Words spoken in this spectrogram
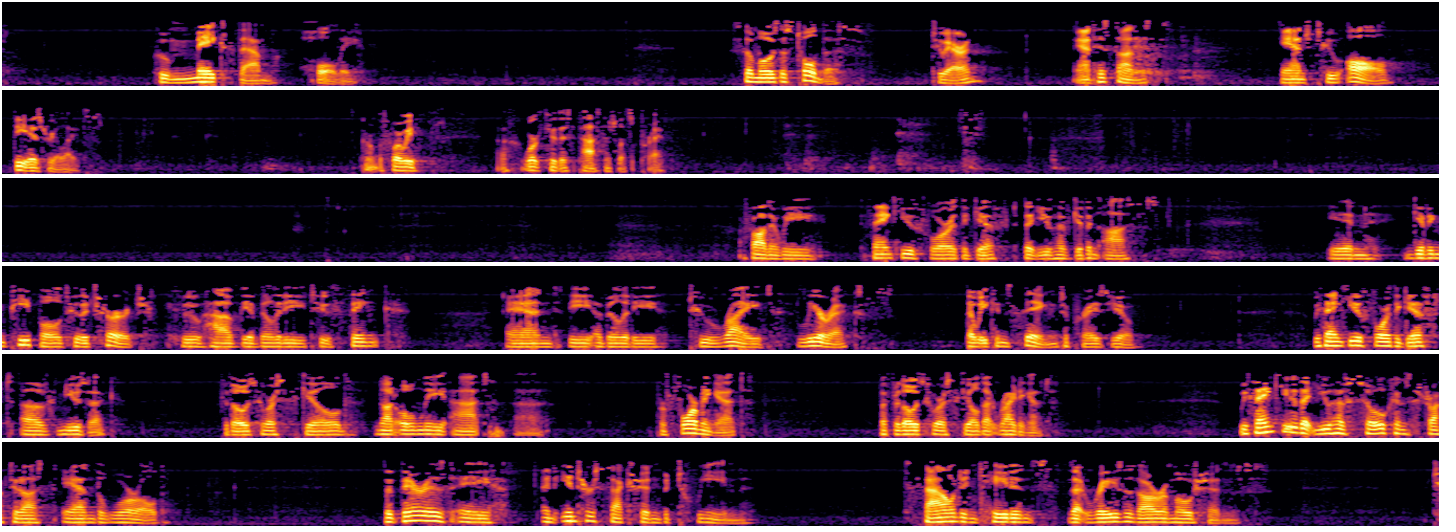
who makes them holy. So Moses told this to Aaron and his sons and to all the Israelites. Before we uh, work through this passage, let's pray. Father, we thank you for the gift that you have given us in giving people to the church who have the ability to think and the ability to write lyrics that we can sing to praise you. We thank you for the gift of music for those who are skilled not only at uh, performing it, but for those who are skilled at writing it. We thank you that you have so constructed us and the world that there is a, an intersection between sound and cadence that raises our emotions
